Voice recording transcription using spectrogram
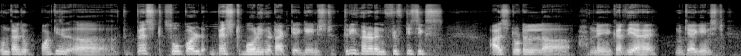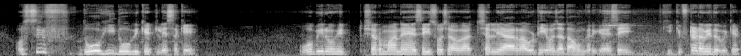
उनका जो पाकि best so called best bowling attack के अगेंस्ट 356 आज टोटल हमने कर दिया है उनके अगेंस्ट और सिर्फ़ दो ही दो विकेट ले सके। वो भी रोहित शर्मा ने ऐसे ही सोचा होगा, चल यार आउट ही हो जाता हूँ करके। ऐसे ही गिफ्टेड अवे द विकेट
